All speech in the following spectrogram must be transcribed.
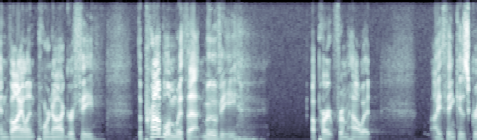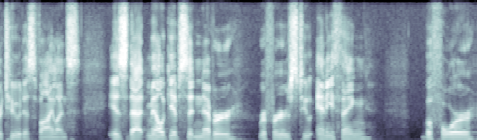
and violent pornography. The problem with that movie, apart from how it, I think, is gratuitous violence, is that Mel Gibson never refers to anything before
